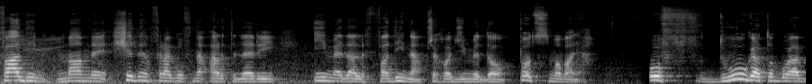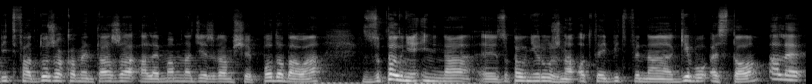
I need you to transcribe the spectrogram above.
Fadin, mamy 7 fragów na artylerii i medal Fadina. Przechodzimy do podsumowania. Uff, długa to była bitwa, dużo komentarza, ale mam nadzieję, że Wam się podobała. Zupełnie inna, y, zupełnie różna od tej bitwy na GWS100, ale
